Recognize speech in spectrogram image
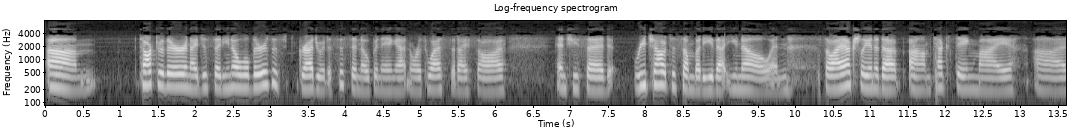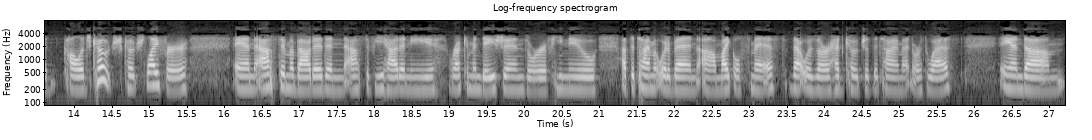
um, talked with her and I just said, you know, well, there is this graduate assistant opening at Northwest that I saw. And she said, reach out to somebody that you know. And so I actually ended up um, texting my uh, college coach, Coach Schleifer, and asked him about it and asked if he had any recommendations or if he knew at the time it would have been uh, Michael Smith. That was our head coach at the time at Northwest. And um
